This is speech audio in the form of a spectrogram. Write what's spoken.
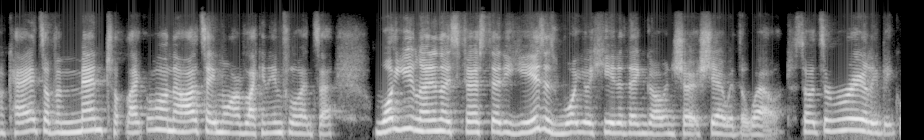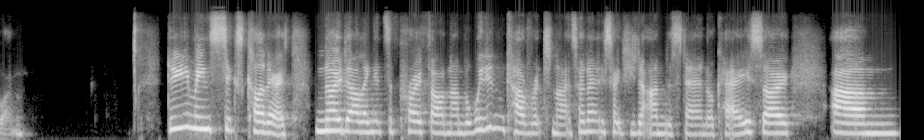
okay? It's of a mentor like oh no i'd say more of like an influencer. What you learn in those first 30 years is what you're here to then go and show, share with the world. So it's a really big one do you mean six colored areas? No, darling, it's a profile number. We didn't cover it tonight, so I don't expect you to understand. Okay. So um,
